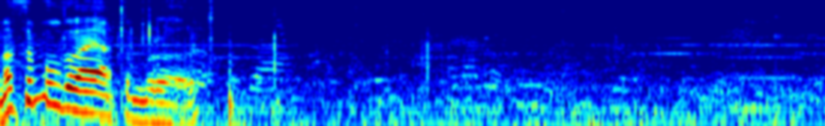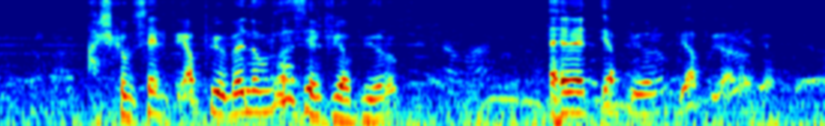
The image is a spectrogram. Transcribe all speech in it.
Nasıl buldun hayatım buraları? Aşkım selfie yapıyor. Ben de burada selfie yapıyorum. Evet yapıyorum, yapıyorum, yapıyorum.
